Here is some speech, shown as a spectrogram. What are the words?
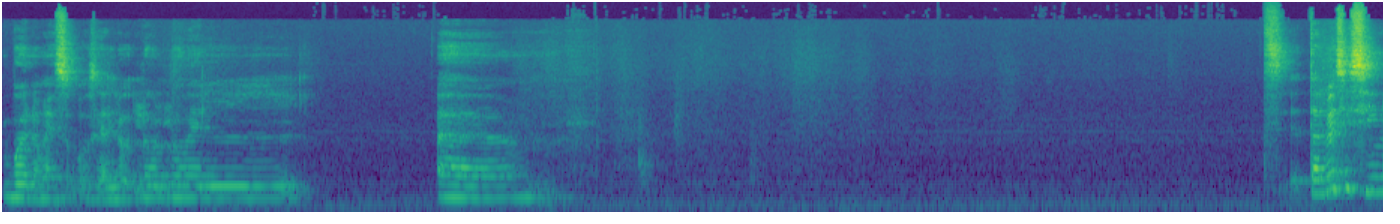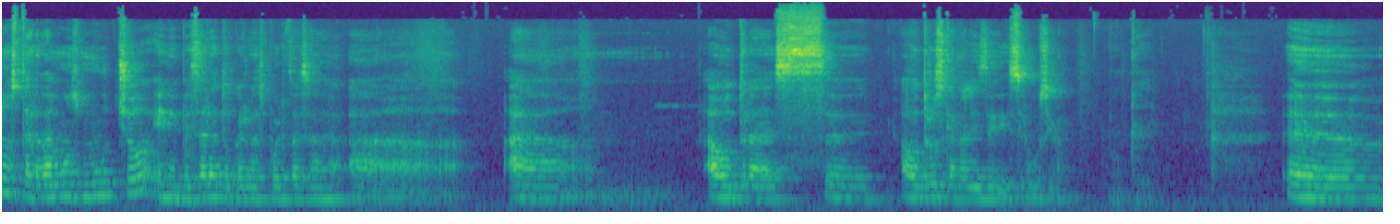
Bueno, eso, o sea, lo, lo, lo del... em, tal vez sí, sí nos tardamos mucho en empezar a tocar las puertas a, a, a, a otras, eh, a otros canales de distribución. Eh,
